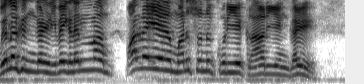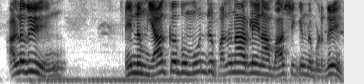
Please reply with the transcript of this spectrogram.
விலகுங்கள். இவைகளெல்லாம் பழைய மனுஷனுக்குரிய காரியங்கள். அல்லது இன்னும் யாக்கோபு மூன்று பதினாறிலே நாம் வாசிக்கின்ற பொழுது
